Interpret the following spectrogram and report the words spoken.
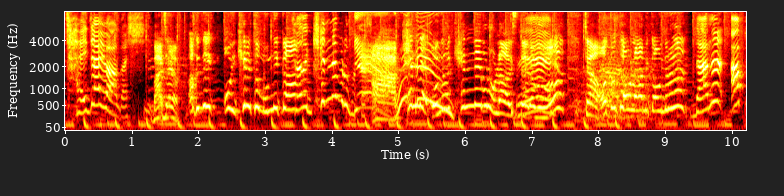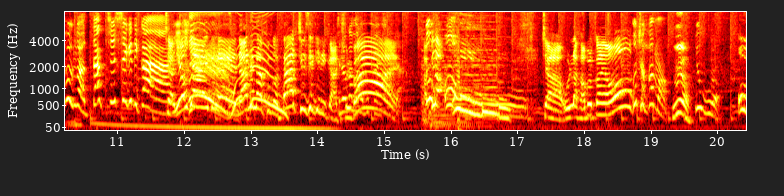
잘 자요 아가씨 맞아요. 아, 근데, 어, 이 캐릭터 뭡니까? 저는 캣냅으로 바꿨어요 아, 캣냅. 오늘은 캣냅으로 올라가겠습니다, 네. 여러분. 자, 어떤 타워 올라갑니까, 오늘은? 나는 아픈 건 딱 질색이니까 자, 유후! 여자아이들의 나는 아픈 건딱 질색이니까 들어가 출발! 갑니다! 오, 오! 자, 올라가 볼까요? 어 잠깐만 왜요? 이거 뭐야 어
